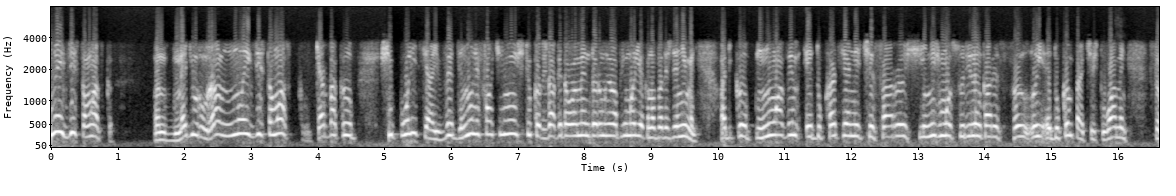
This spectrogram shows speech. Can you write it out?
nu există mască. În mediul rural nu există mască. Chiar dacă și poliția îi vede, nu le face nici știu că dacă dau amendă rămâne la primărie, că nu plătește nimeni. Adică nu avem educația necesară și nici măsurile în care să îi educăm pe acești oameni să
